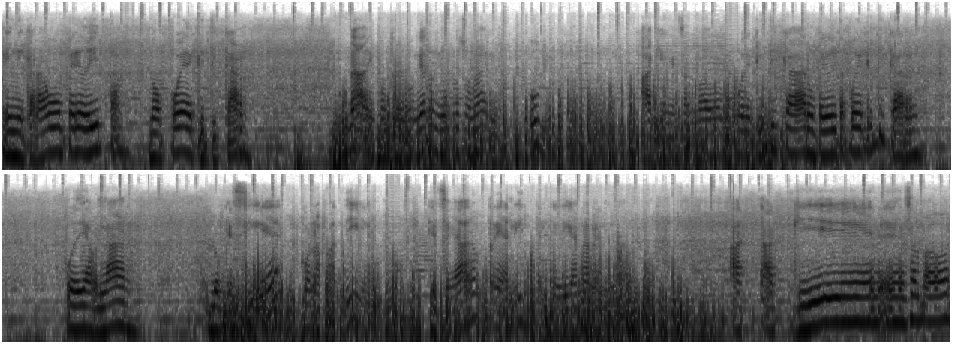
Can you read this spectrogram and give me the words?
En Nicaragua un periodista no puede criticar nada contra del gobierno ni un funcionario público. Aquí en El Salvador uno puede criticar, un periodista puede criticar, puede hablar. Lo que sí es con la pandilla, que sean realistas y que digan la realidad. Aquí en El Salvador,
